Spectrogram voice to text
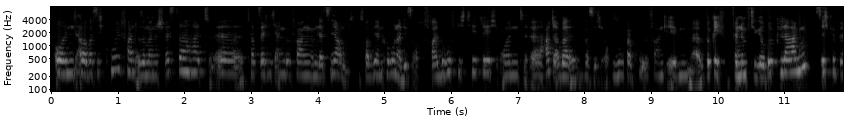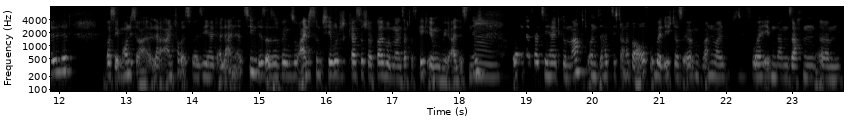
Und aber was ich cool fand, also meine Schwester hat äh, tatsächlich angefangen im letzten Jahr, und es war während Corona, die ist auch freiberuflich tätig und äh, hatte aber, was ich auch super cool fand, eben äh, wirklich vernünftige Rücklagen sich gebildet was eben auch nicht so einfach ist, weil sie halt alleinerziehend ist. Also so eigentlich so ein theoretisch klassischer Fall, wo man sagt, das geht irgendwie alles nicht. Mhm. Und das hat sie halt gemacht und hat sich dann aber auch überlegt, dass irgendwann, weil sie vorher eben dann Sachen ähm,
